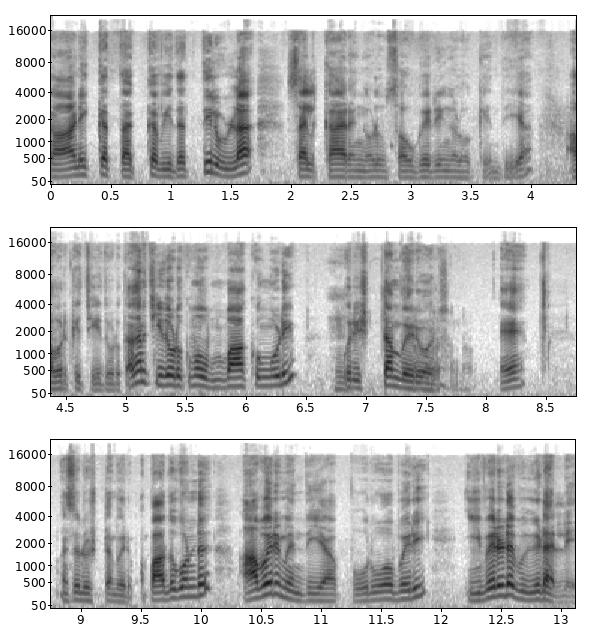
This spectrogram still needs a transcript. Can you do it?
കാണിക്കത്തക്ക വിധത്തിലുള്ള സൽക്കാരങ്ങളും സൗകര്യങ്ങളും ഒക്കെ എന്ത് ചെയ്യുക അവർക്ക് ചെയ്തു കൊടുക്കുക. അങ്ങനെ ചെയ്തു കൊടുക്കുമ്പോൾ ഉമ്പാക്കും കൂടി ഒരു ഇഷ്ടം വരുമല്ലോ ഏ മനസ്സിലൊരു ഇഷ്ടം വരും. അപ്പോൾ അതുകൊണ്ട് അവരും എന്ത് ചെയ്യുക പൂർവോപരി ഇവരുടെ വീടല്ലേ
